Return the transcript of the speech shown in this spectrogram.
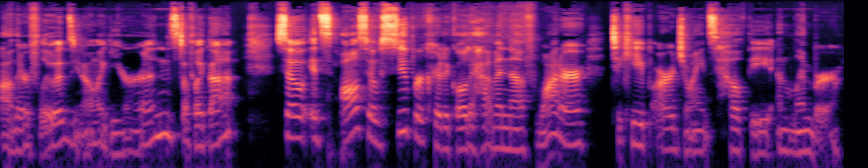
other fluids, you know, like urine, and stuff like that. So it's also super critical to have enough water to keep our joints healthy and limber.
